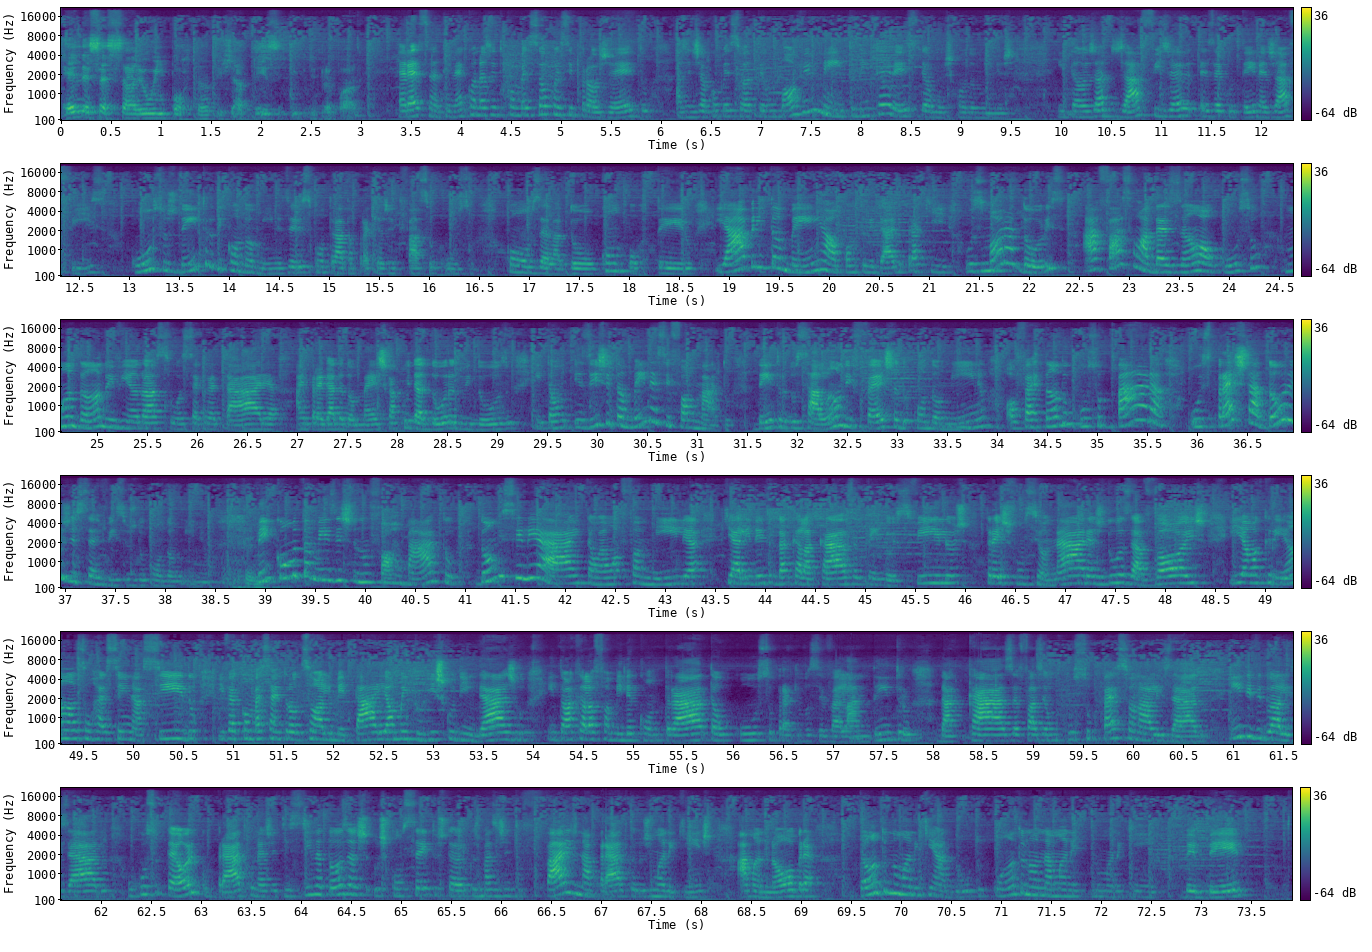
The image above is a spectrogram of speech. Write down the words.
é necessário ou importante já ter esse tipo de preparo? Interessante, né? Quando a gente começou com esse projeto, a gente já começou a ter um movimento de interesse de alguns condomínios. Então, eu já, já fiz, já executei, né? Já fiz cursos dentro de condomínios. Eles contratam para que a gente faça o curso com o zelador, com o porteiro e abrem também a oportunidade para que os moradores a, façam adesão ao curso, mandando, enviando a sua secretária, a empregada doméstica, a cuidadora do idoso. Então, existe também nesse formato, dentro do salão de festa do condomínio, ofertando o curso para os prestadores de serviços do condomínio. Bem como também existe no formato domiciliar, então é uma família que ali dentro daquela casa tem dois filhos, três funcionárias, duas avós e é uma criança, um recém-nascido e vai começar a introdução alimentar e aumenta o risco de engasgo. Então aquela família contrata o curso para que você vá lá dentro da casa fazer um curso personalizado, individualizado, um curso teórico prático, né? A gente ensina todos os conceitos teóricos, mas a gente faz na prática nos manequins a manobra, tanto no manequim adulto quanto no, na mane- no manequim bebê,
